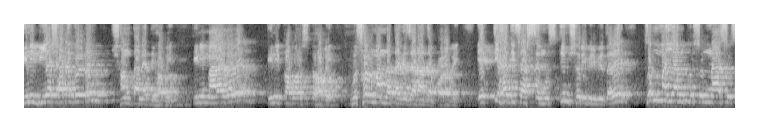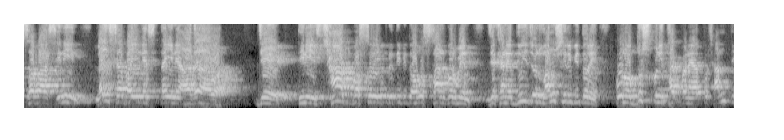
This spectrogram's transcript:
তিনি বিয়ে শাদী করবেন সন্তানেদি হবে। তিনি মারা যাবে, তিনি কবরস্থ হবে। মুসলমানরা তাকে জানাজা পড়াবে। একটি হাদিস আসছে মুসলিম শরীফের ভিতরে, থুম্মা কুসুন্নাসু নাসু সাবা সিনিন, লাইসা বাইনে আদা আদাওয়া। যে তিনি সাত বছর এই পৃথিবীতে অবস্থান করবেন, যেখানে দুইজন মানুষের ভিতরে কোনো দুশ্মনী থাকবে না, এত শান্তি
